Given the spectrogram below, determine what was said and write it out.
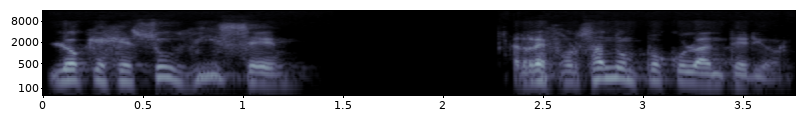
lo que Jesús dice, reforzando un poco lo anterior.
